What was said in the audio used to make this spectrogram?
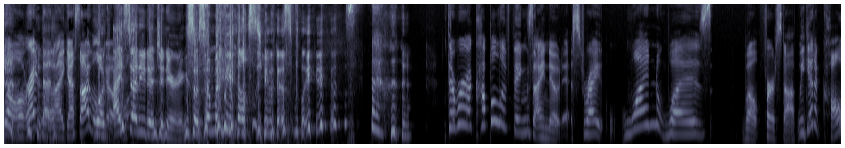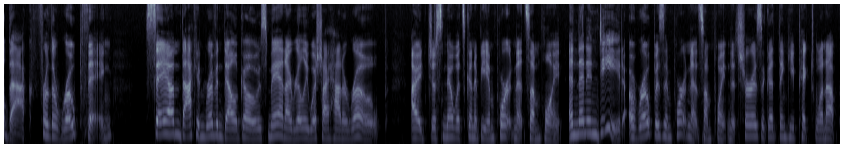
Well, all right then. I guess I will Look, go. I studied engineering, so somebody else do this, please. there were a couple of things I noticed, right? One was, well, first off, we get a callback for the rope thing. Sam back in Rivendell goes, Man, I really wish I had a rope. I just know it's going to be important at some point. And then indeed, a rope is important at some point, and it sure is a good thing he picked one up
